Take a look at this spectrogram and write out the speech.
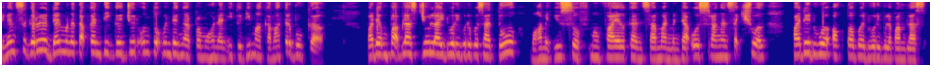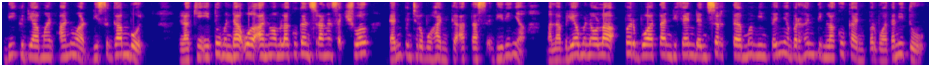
dengan segera dan menetapkan 3 Jun untuk mendengar permohonan itu di Mahkamah Terbuka. Pada 14 Julai 2021, Muhammad Yusof memfailkan saman mendakwa serangan seksual pada 2 Oktober 2018 di kediaman Anwar di Segambut. Lelaki itu mendakwa Anwar melakukan serangan seksual dan pencerobohan ke atas dirinya. Malah beliau menolak perbuatan defendant serta memintanya berhenti melakukan perbuatan itu.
